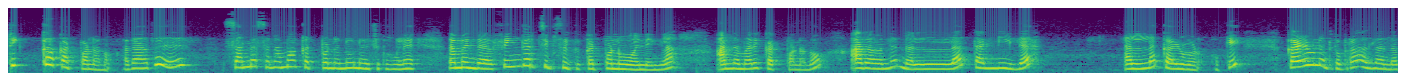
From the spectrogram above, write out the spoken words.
திக்காக கட் பண்ணணும். அதாவது சன்ன சன்னமாக கட் பண்ணணும்னு வச்சுக்கோங்களேன். நம்ம இந்த ஃபிங்கர் சிப்ஸுக்கு கட் பண்ணுவோம் இல்லைங்களா? அந்த மாதிரி கட் பண்ணணும். அதை வந்து நல்லா தண்ணியில் நல்லா கழுவணும் ஓகே கழுவுனதுக்கப்புறம் அதில் அந்த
